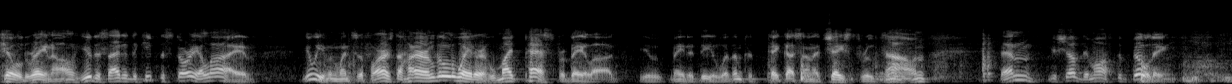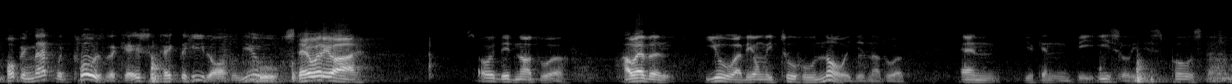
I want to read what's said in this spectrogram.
killed Reynal, you decided to keep the story alive. You even went so far as to hire a little waiter who might pass for Baylog. You made a deal with him to take us on a chase through town. Then you shoved him off the building, hoping that would close the case and take the heat off of you. Stay where you are. So it did not work. However, you are the only two who know it did not work. And you can be easily disposed of.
